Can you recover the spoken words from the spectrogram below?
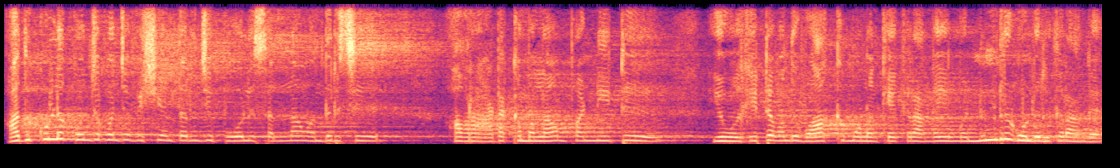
அதுக்குள்ளே கொஞ்சம் கொஞ்சம் விஷயம் தெரிஞ்சு போலீஸ் எல்லாம் வந்துருச்சு. அவரை அடக்கமெல்லாம் பண்ணிவிட்டு இவங்கக்கிட்ட வந்து வந்து வாக்குமூலம் கேட்குறாங்க இவங்க நின்று கொண்டு இருக்கிறாங்க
